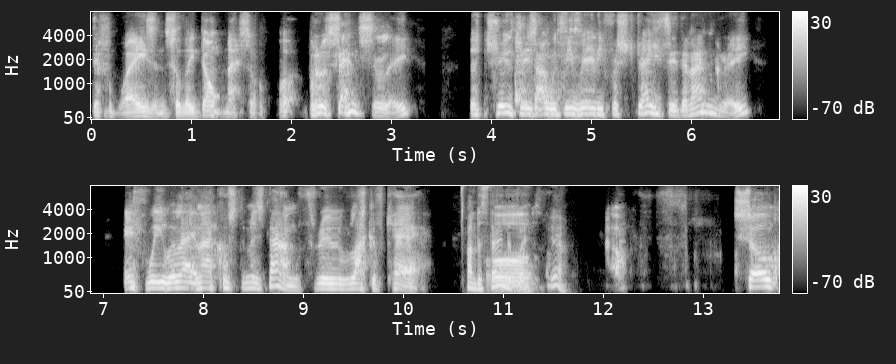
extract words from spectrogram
different ways and so they don't mess up. But, but essentially, the truth is, I would be really frustrated and angry if we were letting our customers down through lack of care. Understandably, or, yeah. You know. So,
